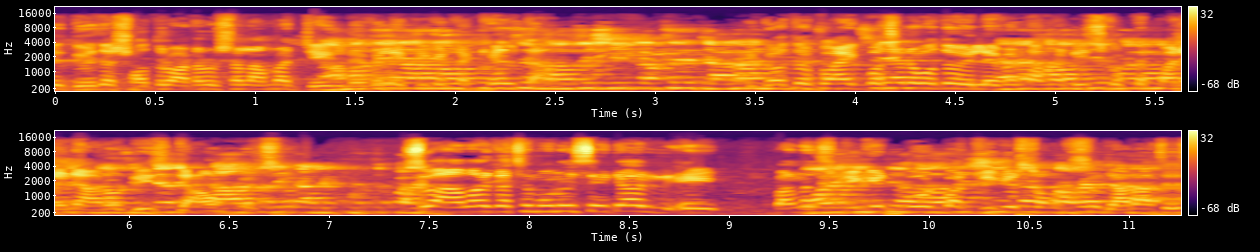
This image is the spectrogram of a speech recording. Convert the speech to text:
যে, দুই হাজার সতেরো আঠারো সালে আমরা যে লেভেলে ক্রিকেটটা খেলতাম গত কয়েক বছরের মতো ওই লেভেলটা আমরা রিচ করতে পারিনি, আরও রিচ ডাউন হয়েছে। সো আমার কাছে মনে হয়েছে এটা এই বাংলাদেশ ক্রিকেট বোর্ড বা ক্রিকেট সংস্থা যারা আছে,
